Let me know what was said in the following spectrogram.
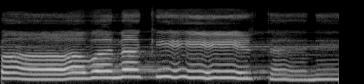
ಪಾವನ ಕೀರ್ತನೆ.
